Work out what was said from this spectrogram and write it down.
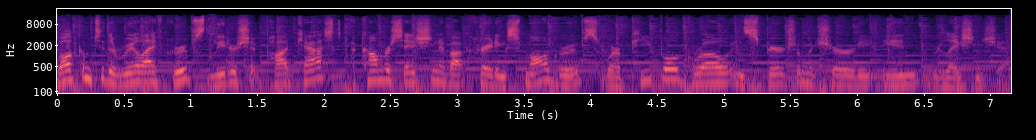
Welcome to the Real Life Groups Leadership Podcast, a conversation about creating small groups where people grow in spiritual maturity in relationship.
